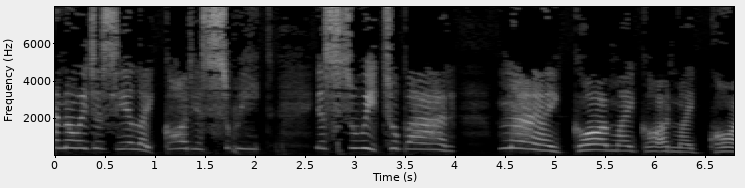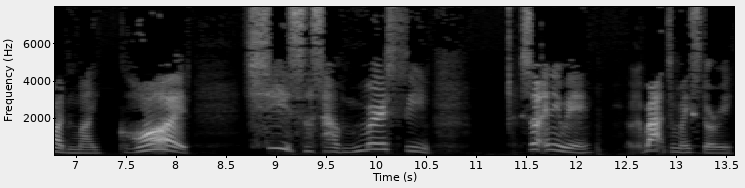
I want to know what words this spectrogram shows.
And now I just hear like, God, you're sweet. You're sweet too bad. My God, my God, my God, my God. Jesus have mercy. So anyway, back to my story.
